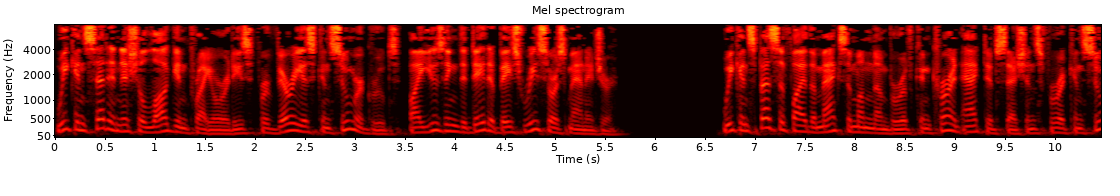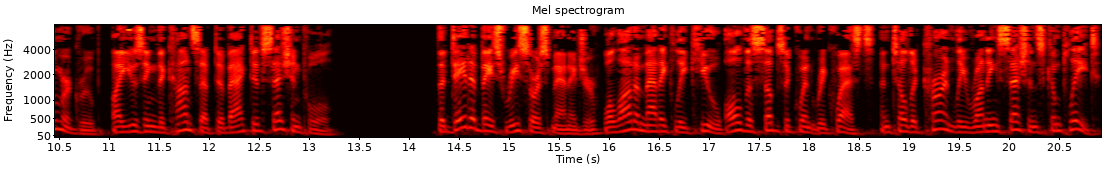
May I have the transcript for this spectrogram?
We can set initial login priorities for various consumer groups by using the Database Resource Manager. We can specify the maximum number of concurrent active sessions for a consumer group by using the concept of active session pool. The Database Resource Manager will automatically queue all the subsequent requests until the currently running sessions complete.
